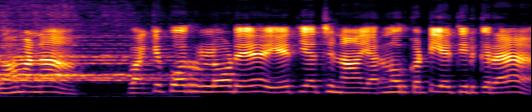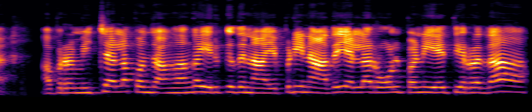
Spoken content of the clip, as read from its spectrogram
ராமண்ணா வைக்க போற லோடு ஏத்தியாச்சுண்ணா இரநூறு கட்டி ஏத்தி இருக்கிறேன் அப்புறம் மிச்சம் எல்லாம் கொஞ்சம் அங்கங்க இருக்குதுண்ணா. எப்படி நான் அதையும் எல்லாம் ரோல் பண்ணி ஏத்திடுறதா?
